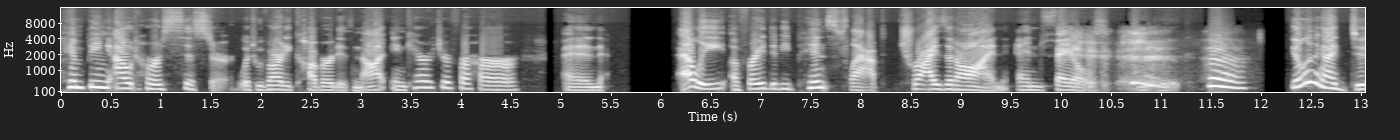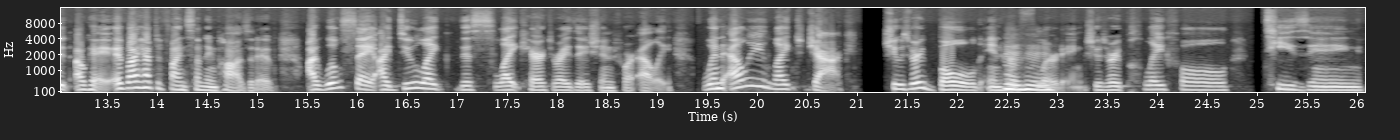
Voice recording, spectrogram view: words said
pimping out her sister, which we've already covered is not in character for her. And Ellie, afraid to be pin slapped, tries it on and fails with Luke. The only thing I did, okay, if I have to find something positive, I will say I do like this slight characterization for Ellie. When Ellie liked Jack, she was very bold in her Mhm. flirting. She was very playful, teasing.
